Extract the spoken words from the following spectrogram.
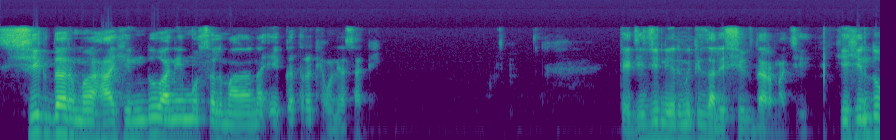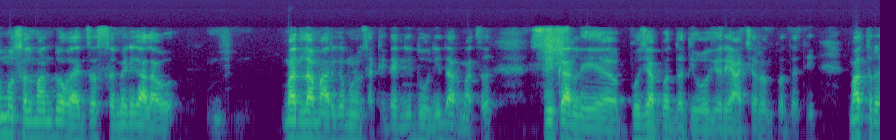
शीख धर्म हा हिंदू आणि मुसलमानांना एकत्र ठेवण्यासाठी. त्याची जी निर्मिती झाली शीख धर्माची ही हिंदू मुसलमान दोघांचा समेट घालावं मधला मार्ग म्हणून साठी त्यांनी दोन्ही धर्माचं स्वीकारले पूजा पद्धती वगैरे आचरण पद्धती. मात्र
